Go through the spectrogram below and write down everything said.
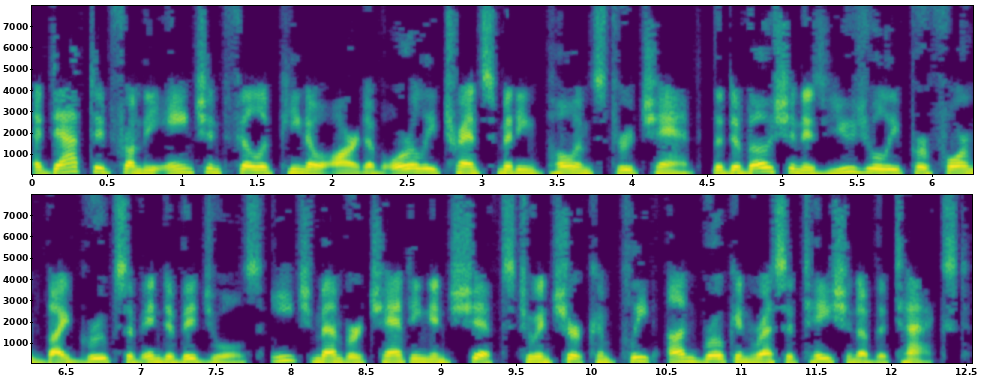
Adapted from the ancient Filipino art of orally transmitting poems through chant, the devotion is usually performed by groups of individuals, each member chanting in shifts to ensure complete, unbroken recitation of the text.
